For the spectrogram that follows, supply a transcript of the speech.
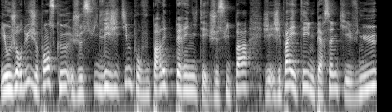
Et aujourd'hui, je pense que je suis légitime pour vous parler de pérennité. Je suis pas, j'ai pas été une personne qui est venue,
